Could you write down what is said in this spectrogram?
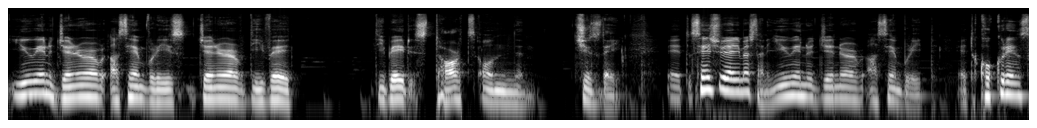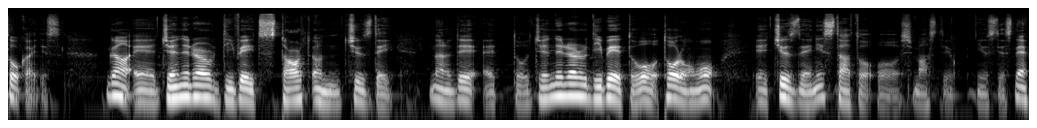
UN General Assembly's General Debate, debate starts on Tuesday. えっ、と、先週やりましたね。UN General Assembly って、えっ、と、国連総会です。が、えー、General Debate start on Tuesday. なので、えっと、General Debate を、討論を、えー、Tuesday にスタートしますというニュースですね。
